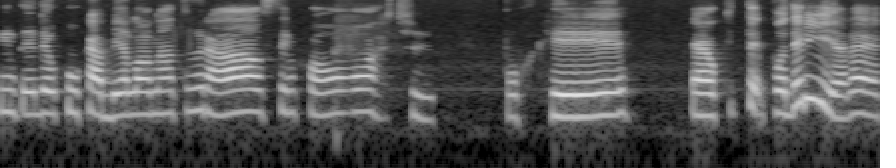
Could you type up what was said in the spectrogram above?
entendeu? Com o cabelo ao natural, sem corte, porque é o que te... poderia, né?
